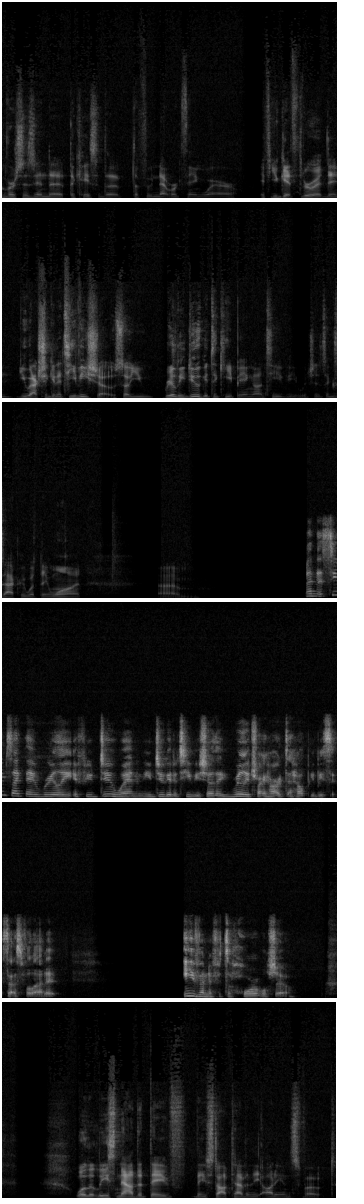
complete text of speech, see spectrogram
Versus in the, the case of the, the Food Network thing, where if you get through it, then you actually get a TV show. So you really do get to keep being on TV, which is exactly what they want. Um, And it seems like they really, if you do win and you do get a TV show, they really try hard to help you be successful at it. Even if it's a horrible show. Well, at least now that they've they've stopped having the audience vote,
